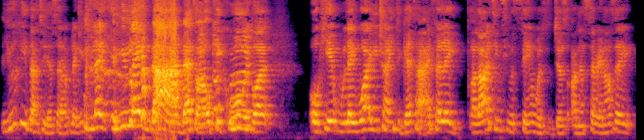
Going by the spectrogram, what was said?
you keep that to yourself. Like if you like if you like that that's all. Okay cool but okay like what are you trying to get at? I felt like a lot of things he was saying was just unnecessary. And i was like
